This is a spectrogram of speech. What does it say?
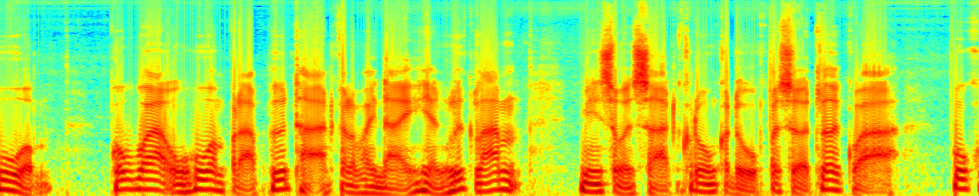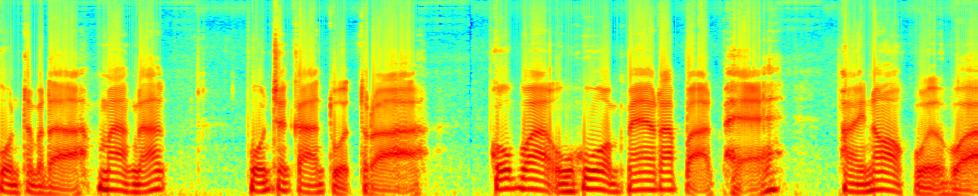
ห่วม พบว่าอูห่วมปรับพื้นฐานกระภายในอย่างลึกล้ำ มีส่วนศาสตร์โครงกระดูกประเสริฐเลิศกว่า ผู้คนธรรมดามากนัก ผลจากการตรวจตรา พบว่าอูห่วมแม้รับบาดแผล ภายนอกเวอร์วะ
